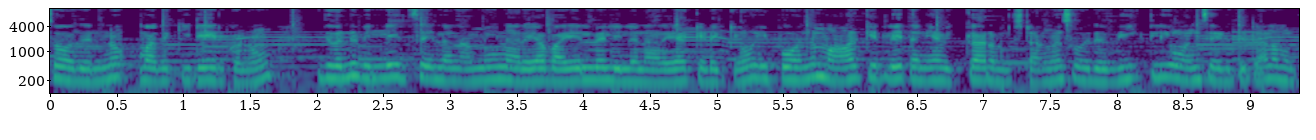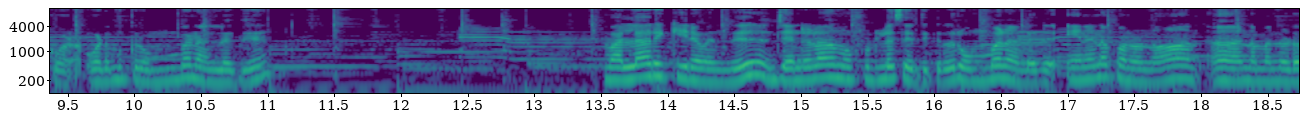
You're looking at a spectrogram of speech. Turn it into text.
ஸோ அது இன்னும் வதக்கிட்டே இருக்கணும். இது வந்து வில்லேஜ் சைடில் எல்லாமே நிறையா வயல்வெளியில் நிறையா கிடைக்கும். இப்போ வந்து மார்க்கெட்லேயே தனியாக விற்க ஆரம்பிச்சிட்டாங்க. ஸோ இதை வீக்லி ஒன்ஸ் எடுத்துட்டால் நமக்கு உடம்புக்கு ரொம்ப நல்லது. வல்லாரைக்கீரை வந்து ஜென்ரலாக நம்ம ஃபுட்டில் சேர்த்துக்கிறது ரொம்ப நல்லது. என்னென்ன பண்ணோன்னா நம்மளோட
